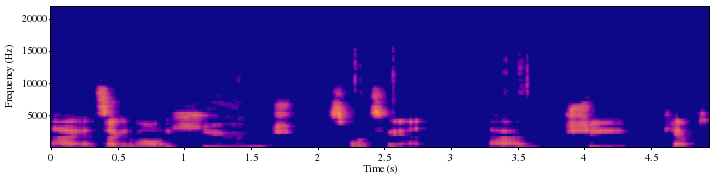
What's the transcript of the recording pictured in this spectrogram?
uh, and second of all a huge sports fan. Um, she kept in-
